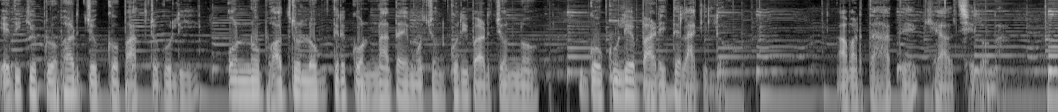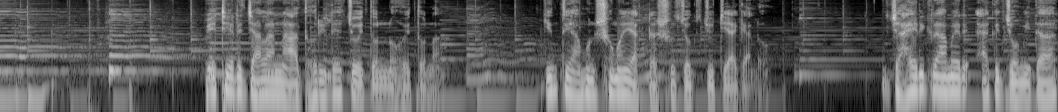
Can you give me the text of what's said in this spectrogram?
এদিকে প্রভার যোগ্য পাত্রগুলি অন্য ভদ্রলোকদের কন্যাদায় মোচন করিবার জন্য গোকুলে বাড়িতে লাগিল। আমার তাহাতে খেয়াল ছিল না। পেটের জ্বালা না ধরিলে চৈতন্য হইত না। কিন্তু এমন সময় একটা সুযোগ জুটিয়া গেল। জাহির গ্রামের এক জমিদার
